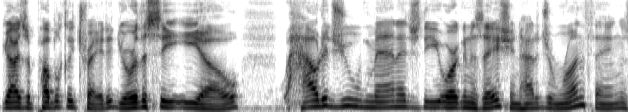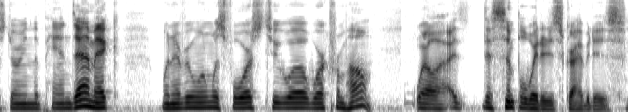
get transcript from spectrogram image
You guys are publicly traded. You're the CEO. How did you manage the organization? How did you run things during the pandemic when everyone was forced to uh, work from home? Well, I, the simple way to describe it is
